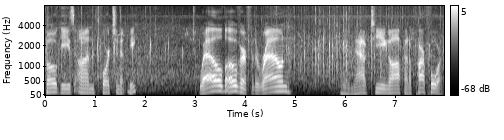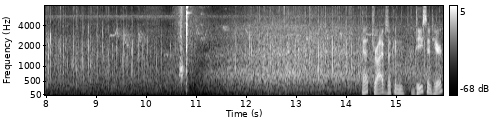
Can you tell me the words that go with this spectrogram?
bogeys, unfortunately. 12 over for the round. And now teeing off on a par four. That drive's looking decent here.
